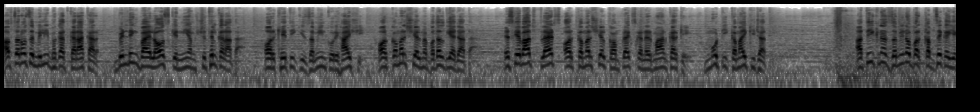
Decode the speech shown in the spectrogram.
अफसरों से मिली भगत कराकर बिल्डिंग बायलॉज के नियम शिथिल कराता। और खेती की ज़मीन को रिहायशी और कमर्शियल में बदल दिया जाता इसके बाद फ्लैट्स और कमर्शियल कॉम्प्लेक्स का निर्माण करके मोटी कमाई की जाती अतीक ने जमीनों पर कब्जे का ये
